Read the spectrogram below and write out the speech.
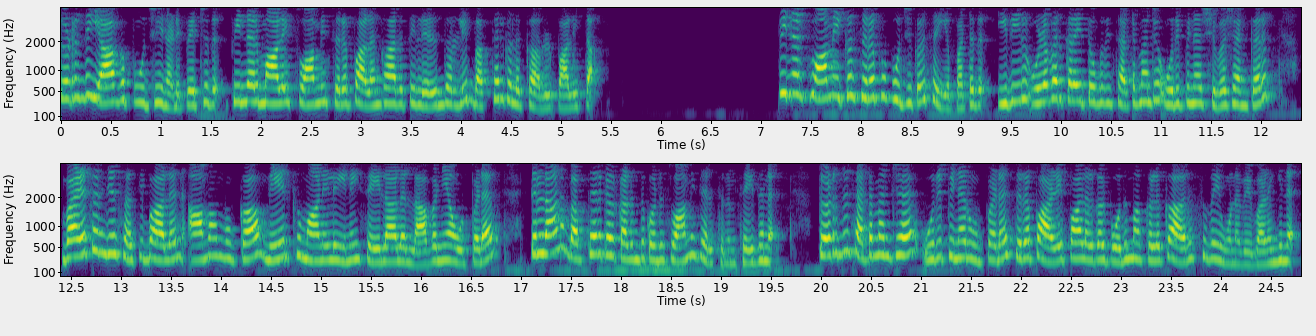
தொடர்ந்து யாக பூஜை நடைபெற்றது. பின்னர் மாலை சுவாமி சிறப்பு அலங்காரத்தில் எழுந்தருளி பக்தர்களுக்கு அருள் பாலித்தார். பின்னர் சுவாமிக்கு சிறப்பு பூஜைகள் செய்யப்பட்டது. இதில் உழவர்கரை தொகுதி சட்டமன்ற உறுப்பினர் சிவசங்கர் வழக்கறிஞர் சசிபாலன் அமமுக மேற்கு மாநில இணை செயலாளர் லாவண்யா உட்பட திரளான பக்தர்கள் கலந்து கொண்டு சுவாமி தரிசனம் செய்தனர். தொடர்ந்து சட்டமன்ற உறுப்பினர் உட்பட சிறப்பு அழைப்பாளர்கள் பொதுமக்களுக்கு அறுசுவை உணவை வழங்கினர்.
